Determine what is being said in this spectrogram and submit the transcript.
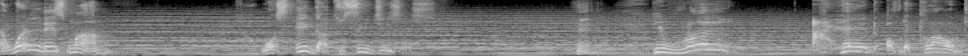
And when this man was eager to see Jesus. he ran ahead of the cloud.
